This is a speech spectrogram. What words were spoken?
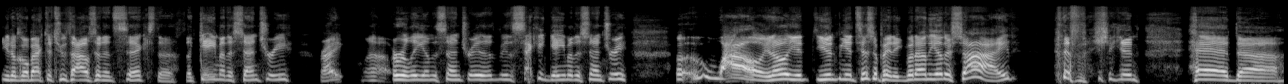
you know, go back to 2006, the, the game of the century, right? Uh, early in the century, that'd be the second game of the century. Uh, wow, you know, you'd, you'd be anticipating. But on the other side, if Michigan had, uh,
